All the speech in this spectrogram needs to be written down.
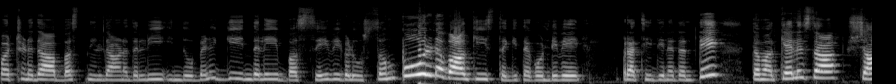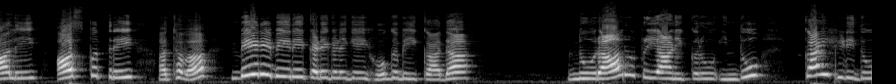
ಪಟ್ಟಣದ ಬಸ್ ನಿಲ್ದಾಣದಲ್ಲಿ ಇಂದು ಬೆಳಗ್ಗೆಯಿಂದಲೇ ಬಸ್ ಸೇವೆಗಳು ಸಂಪೂರ್ಣವಾಗಿ ಸ್ಥಗಿತಗೊಂಡಿವೆ. ಪ್ರತಿದಿನದಂತೆ ತಮ್ಮ ಕೆಲಸ, ಶಾಲೆ, ಆಸ್ಪತ್ರೆ ಅಥವಾ ಬೇರೆ ಬೇರೆ ಕಡೆಗಳಿಗೆ ಹೋಗಬೇಕಾದ ನೂರಾರು ಪ್ರಯಾಣಿಕರು ಇಂದು ಕೈ ಹಿಡಿದು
